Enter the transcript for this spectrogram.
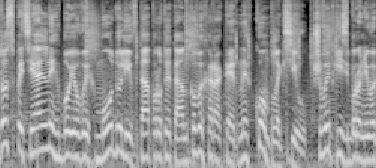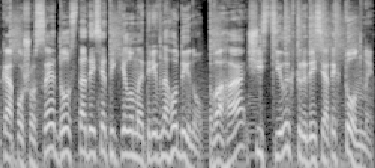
до спеціальних бойових модулів та протитанкових ракетних комплексів. Швидкість броньовика по шосе до 110 км на годину, вага 6,3 тонни.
